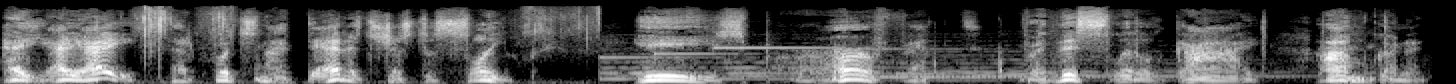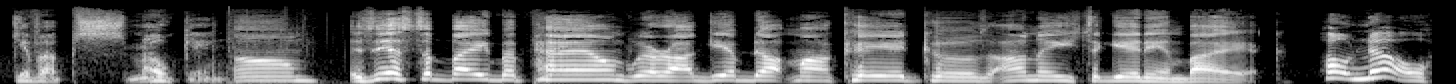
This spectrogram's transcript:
Hey, hey, hey, that foot's not dead, it's just asleep. He's perfect for this little guy. I'm gonna give up smoking. Um, is this the baby pound where I gived up my kid? Cause I needs to get him back. Oh no,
